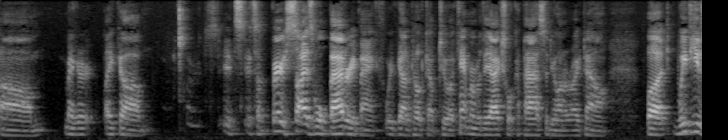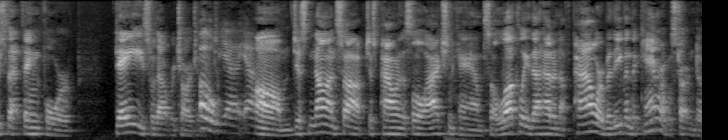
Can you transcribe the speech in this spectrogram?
um, mega like. Uh, it's it's a very sizable battery bank we've got it hooked up to. I can't remember the actual capacity on it right now, but we've used that thing for days without recharging. it oh yeah yeah um, just nonstop, just powering this little action cam. So luckily that had enough power, but even the camera was starting to,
